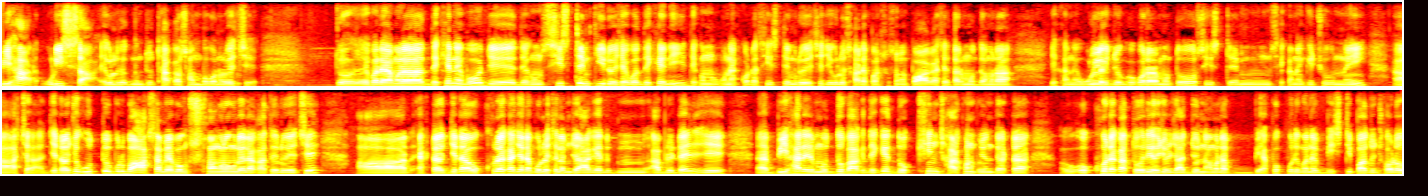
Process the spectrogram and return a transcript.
বিহার, উড়িষ্যা, এগুলোতে কিন্তু থাকার সম্ভাবনা রয়েছে। তো এবারে আমরা দেখে নেব যে দেখুন সিস্টেম কী রয়েছে, একবার দেখে নিই। দেখুন অনেক কটা সিস্টেম রয়েছে যেগুলো সাড়ে পাঁচটার সময় পাওয়া গেছে। তার মধ্যে আমরা এখানে উল্লেখযোগ্য করার মতো সিস্টেম সেখানে কিছু নেই। আচ্ছা যেটা হচ্ছে উত্তর পূর্ব আসাম এবং সংলগ্ন এলাকাতে রয়েছে। আর একটা যেটা অক্ষরেখা যেটা বলেছিলাম যে আগের আপডেটে যে বিহারের মধ্যভাগ থেকে দক্ষিণ ঝাড়খণ্ড পর্যন্ত একটা অক্ষরেখা তৈরি হয়েছিল, যার জন্য আমরা ব্যাপক পরিমাণে বৃষ্টিপাত ও ঝড়ও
